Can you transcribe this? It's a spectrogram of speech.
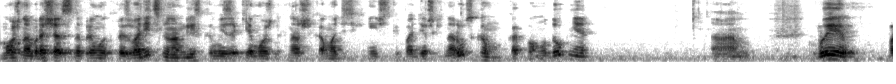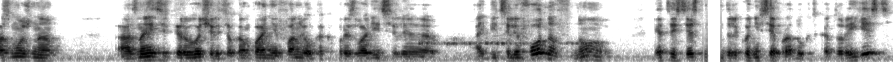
Можно обращаться напрямую к производителю на английском языке, можно к нашей команде технической поддержки на русском, как вам удобнее. Вы, возможно, знаете, в первую очередь о компании Funwheel как о производителе IP-телефонов, но это, естественно, далеко не все продукты, которые есть.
